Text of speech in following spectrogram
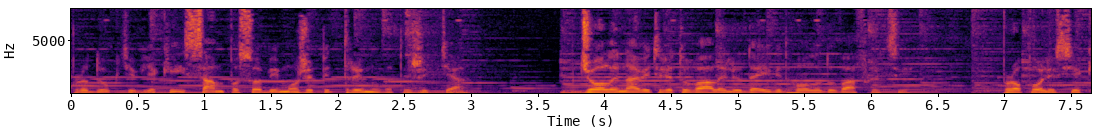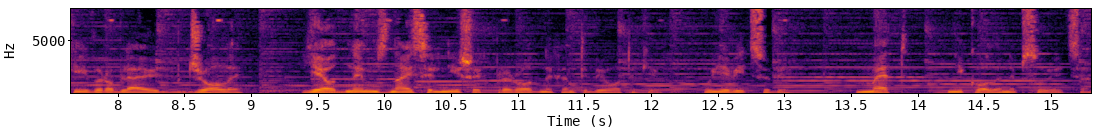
продуктів, який сам по собі може підтримувати життя. Бджоли навіть рятували людей від голоду в Африці. Прополіс, який виробляють бджоли, є одним з найсильніших природних антибіотиків. Уявіть собі, мед ніколи не псується.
